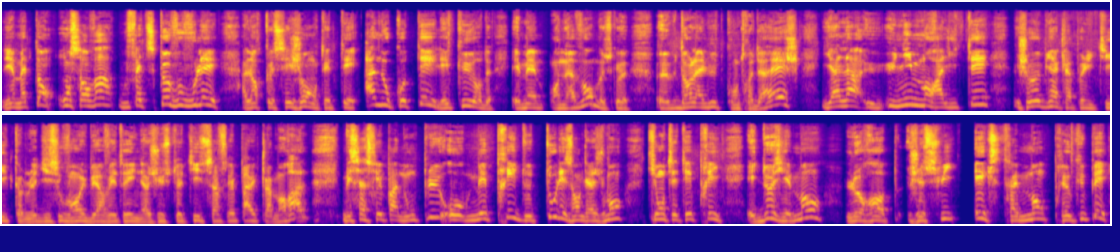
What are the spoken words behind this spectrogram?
Dire maintenant on s'en va, vous faites ce que vous voulez, alors que ces gens ont été à nos côtés, les Kurdes, et même en avant, parce que euh, dans la lutte contre Daesh, il y a là une immoralité. Je veux bien que la politique, comme le dit souvent Hubert Védrine à juste titre, ça se fait pas avec la morale, mais ça se fait pas non plus au mépris de tous les engagements qui ont été pris. Et deuxièmement, l'Europe, je suis extrêmement préoccupé,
